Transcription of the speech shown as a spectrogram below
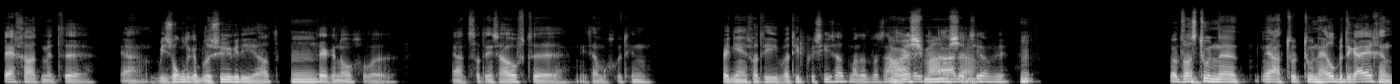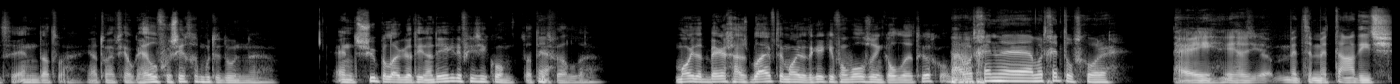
pech gehad met ja, een bijzondere blessure die hij had. Mm. Sterker nog, ja, het zat in zijn hoofd niet helemaal goed in. Ik weet niet eens wat hij, wat hij precies had, maar dat was een adertje. Hm. Dat was toen, eh, ja, to- toen heel bedreigend. En dat, ja, toen heeft hij ook heel voorzichtig moeten doen. en superleuk dat hij naar de Eredivisie komt. Dat Ja. is wel mooi dat Berghuis blijft. En mooi dat Ricky van Wolfswinkel eh, terugkomt. Maar hij wordt geen, eh, hij wordt geen topscorer. Nee, ja, ja, met, met Tadic,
